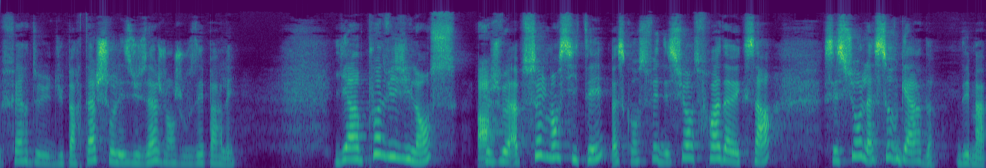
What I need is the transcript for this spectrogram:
faire du, du partage sur les usages dont je vous ai parlé. Il y a un point de vigilance Ah. que je veux absolument citer parce qu'on se fait des sueurs froides avec ça. C'est sur la sauvegarde des maps.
